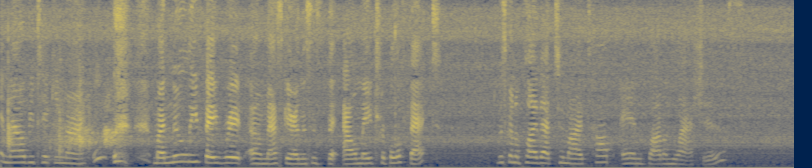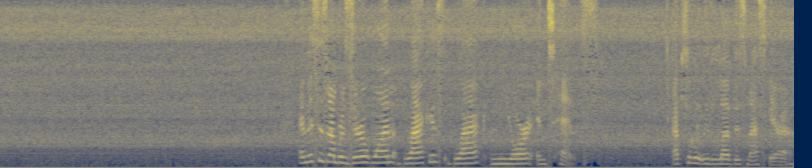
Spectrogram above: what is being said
and now I'll be taking my my newly favorite um, mascara, and this is the Almay Triple Effect. I'm just going to apply that to my top and bottom lashes. And this is number 01 Blackest Black Noir Intense. Absolutely love this mascara.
